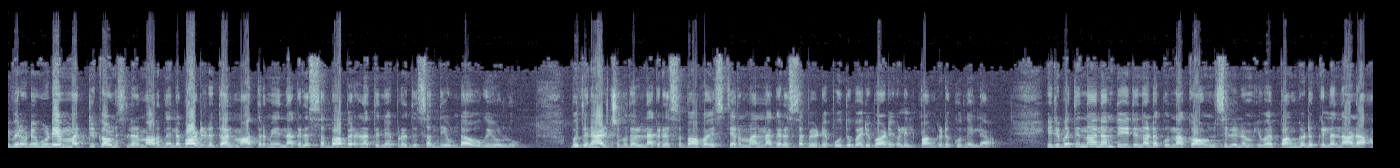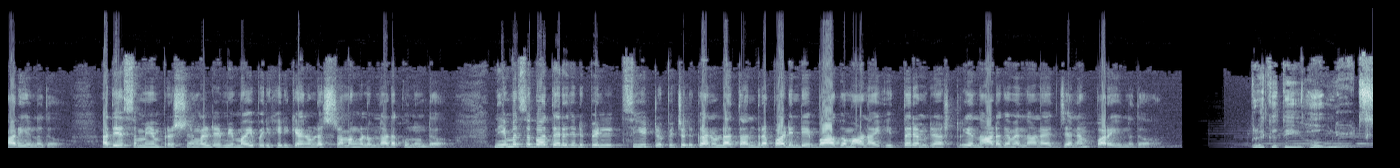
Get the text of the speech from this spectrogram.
ഇവരുടെ കൂടെ മറ്റ് കൗൺസിലർമാർ നിലപാടെടുത്താൽ മാത്രമേ നഗരസഭാ ഭരണത്തിന് പ്രതിസന്ധി ഉണ്ടാവുകയുള്ളൂ. ബുധനാഴ്ച മുതൽ നഗരസഭാ വൈസ് ചെയർമാൻ നഗരസഭയുടെ പൊതുപരിപാടികളിൽ പങ്കെടുക്കുന്നില്ല. ഇരുപത്തിനാലാം തീയതി നടക്കുന്ന കൗൺസിലിലും ഇവർ പങ്കെടുക്കില്ലെന്നാണ് അറിയുന്നത്. അതേസമയം പ്രശ്നങ്ങൾ രമ്യമായി പരിഹരിക്കാനുള്ള ശ്രമങ്ങളും നടക്കുന്നുണ്ട്. നിയമസഭാ തെരഞ്ഞെടുപ്പിൽ സീറ്റ് ഒപ്പിച്ചെടുക്കാനുള്ള തന്ത്രപ്പാടിന്റെ ഭാഗമാണ് ഇത്തരം രാഷ്ട്രീയ നാടകമെന്നാണ് ജനം പറയുന്നത്. Pragathi home needs.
